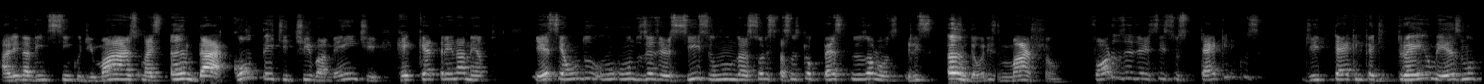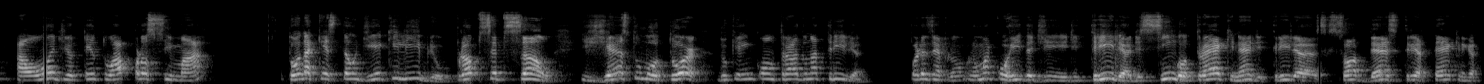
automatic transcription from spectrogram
ali na 25 de março, mas andar competitivamente requer treinamento. Esse é um, do, um dos exercícios, uma das solicitações que eu peço para os alunos. Eles andam, eles marcham. Fora os exercícios técnicos, de técnica de trail mesmo, aonde eu tento aproximar toda a questão de equilíbrio, propriocepção e gesto motor do que é encontrado na trilha. Por exemplo, numa corrida de, de trilha, de single track, né, de trilha sobe, desce, trilha técnica,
